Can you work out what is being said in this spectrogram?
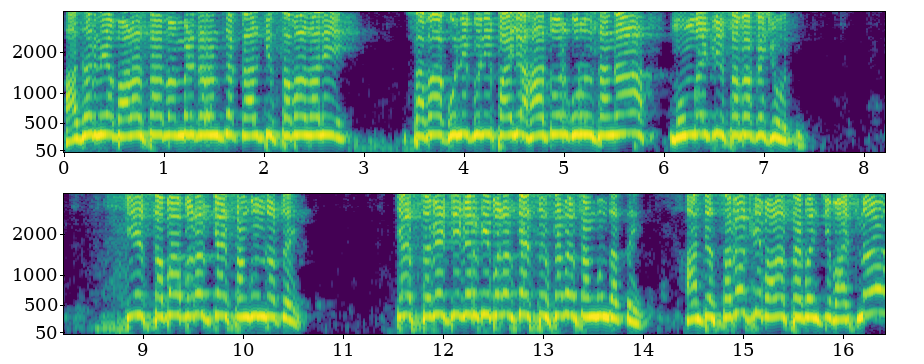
आदरणीय बाळासाहेब आंबेडकरांचा कालची सभा झाली. सभा कुणी कुणी पाहिली हात वर करून सांगा मुंबईतली सभा कशी होती? ती सभा बरंच काय सांगून जाते त्या सभेची गर्दी बरंच काय सगळं सांगून जाते आणि त्या सभेतली बाळासाहेबांची भाषणं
